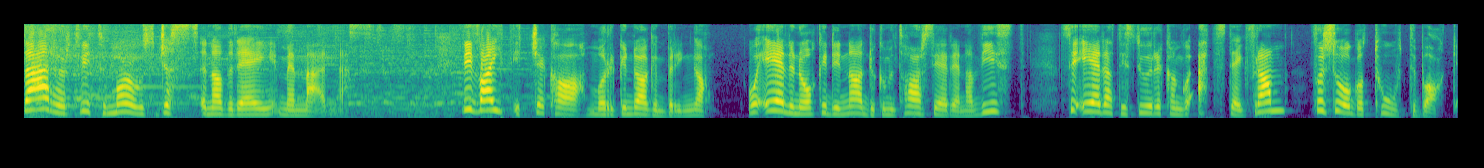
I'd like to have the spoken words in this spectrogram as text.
Der hørte vi 'Tomorrow's Just Another Day' med Madness. Vi veit ikke hva morgendagen bringer. Og er det noe denne dokumentarserien har vist, så er det at historier kan gå ett steg fram, for så å gå to tilbake.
